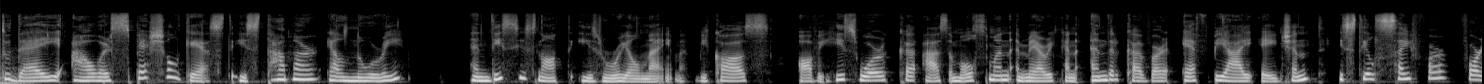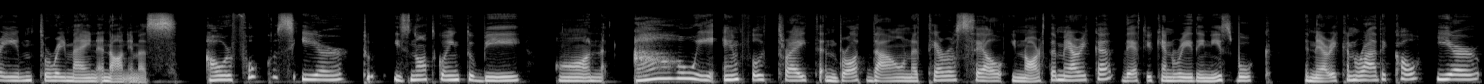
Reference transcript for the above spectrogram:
Today, our special guest is Tamar El Nouri, and this is not his real name because of his work as a Muslim American undercover FBI agent. It's still safer for him to remain anonymous our focus here to, is not going to be on how we infiltrate and brought down a terror cell in North America that you can read in his book, American Radical. Here,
